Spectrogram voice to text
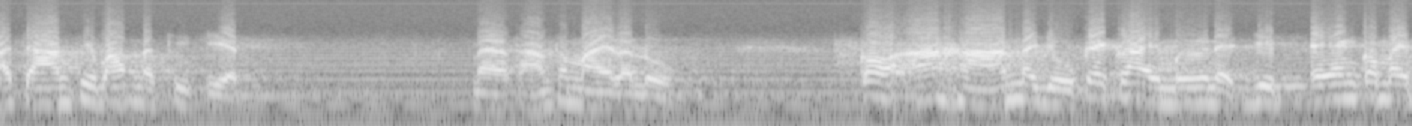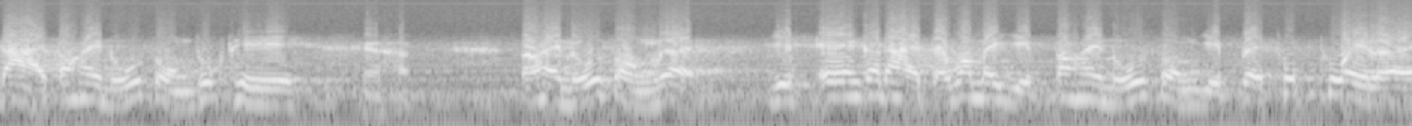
อาจารย์ที่วัดนะขี้เกียจแม่ถามทำไมล่ะลูก ก็อาหารมาอยู่ใกล้ๆมือเนี่ยหยิบเองก็ไม่ได้ ต้องให้หนูส่งทุกทีต้องให้หนูส่งด้วยหยิบเองก็ได้ แต่ว่าไม่หยิบต้องให้หนูส่งหยิบเลยทุกถ้วยเลย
